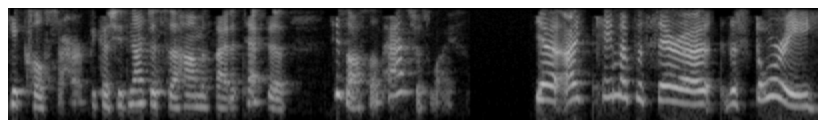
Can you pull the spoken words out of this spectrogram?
get close to her because she's not just a homicide detective, she's also a pastor's wife. Yeah, I came up with Sarah. The story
